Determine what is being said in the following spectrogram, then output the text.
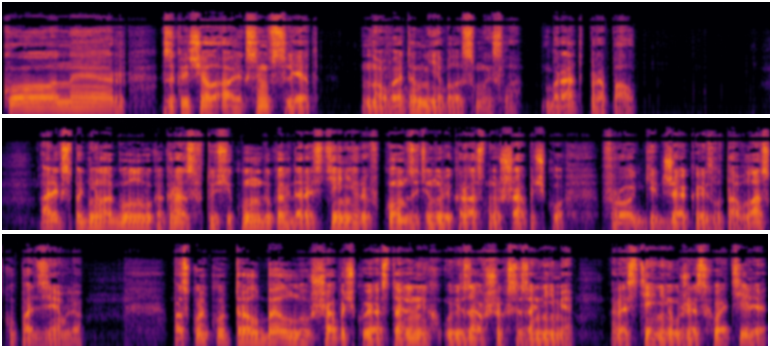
«Конер!» — закричал Алекс им вслед. Но в этом не было смысла. Брат пропал. Алекс подняла голову как раз в ту секунду, когда растения рывком затянули красную шапочку Фрогги, Джека и Златовласку под землю. Поскольку Тролбеллу, Шапочку и остальных, увязавшихся за ними, растения уже схватили,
